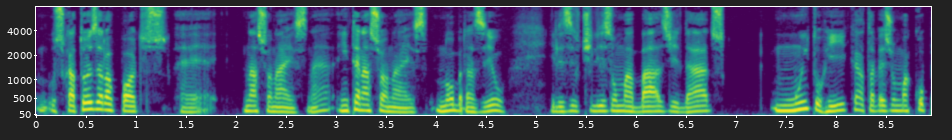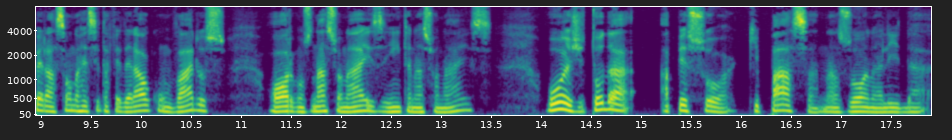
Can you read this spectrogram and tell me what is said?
os 14 aeroportos é, nacionais, né, internacionais no Brasil, eles utilizam uma base de dados muito rica através de uma cooperação da Receita Federal com vários órgãos nacionais e internacionais. Hoje, toda a pessoa que passa na zona ali da,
